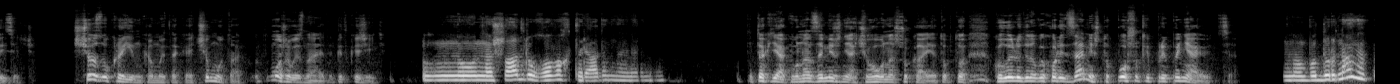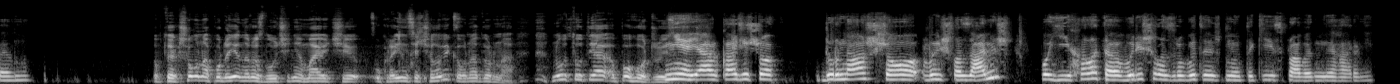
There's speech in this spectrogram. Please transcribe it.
тисяч. Що з українками таке? Чому так? От, може, ви знаєте, підкажіть. Ну, нашла другого, хто рядом, наверное. Так як, вона заміжня, чого вона шукає? Тобто, коли людина виходить заміж, то пошуки припиняються. Ну, бо дурна, напевно. Тобто, якщо вона подає на розлучення, маючи українця чоловіка, вона дурна. Ну тут я погоджуюсь. Ні, я кажу, що дурна, що вийшла заміж, поїхала та вирішила зробити ну, такі справи негарні.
